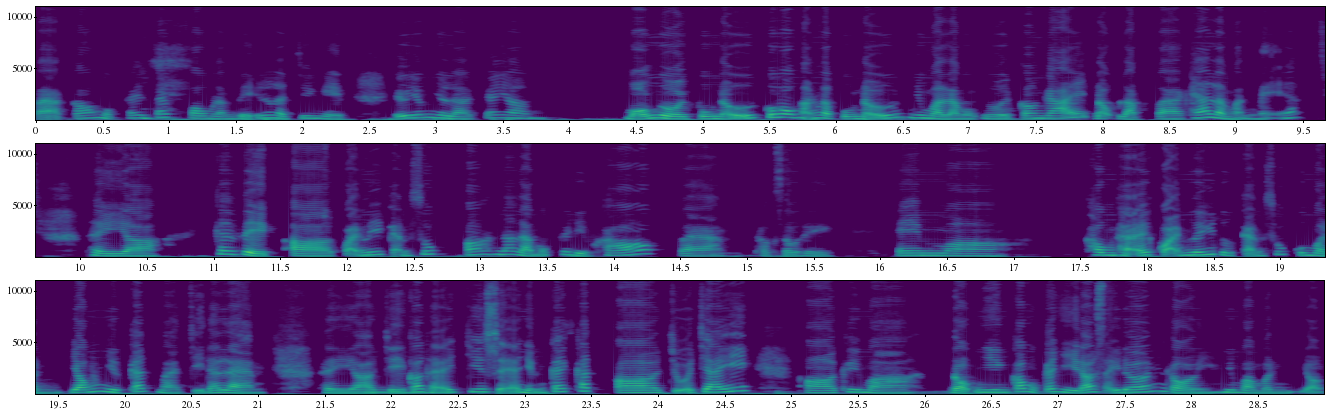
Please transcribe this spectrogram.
và có một cái tác phong làm việc rất là chuyên nghiệp. Kiểu giống như là cái uh, mỗi người phụ nữ cũng không hẳn là phụ nữ nhưng mà là một người con gái độc lập và khá là mạnh mẽ. Thì uh, cái việc uh, quản lý cảm xúc uh, nó là một cái điều khó và thật sự thì em uh, không thể quản lý được cảm xúc của mình giống như cách mà chị đã làm. Thì uh, chị có thể chia sẻ những cái cách uh, chữa cháy uh, khi mà đột nhiên có một cái gì đó xảy đến rồi nhưng mà mình vẫn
